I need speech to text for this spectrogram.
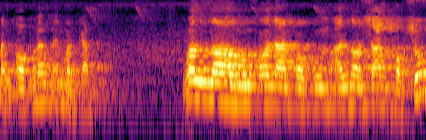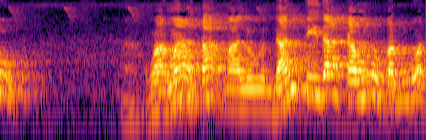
มันออกนั้นได้เหมือนกันวัลลอฮุคอลาปกุมอัลลอฮ์สร้างปกสู้ว่ามาตะมาลูดันตีดะกามูปันบวช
